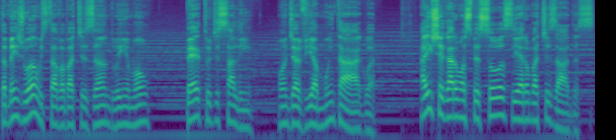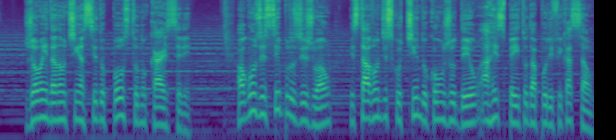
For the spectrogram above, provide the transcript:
Também João estava batizando em Imon, perto de Salim, onde havia muita água. Aí chegaram as pessoas e eram batizadas. João ainda não tinha sido posto no cárcere. Alguns discípulos de João estavam discutindo com um judeu a respeito da purificação.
